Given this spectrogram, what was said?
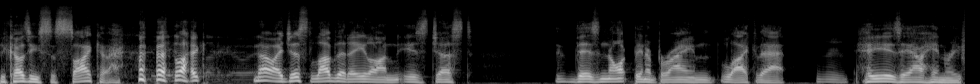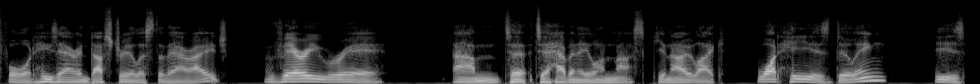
Because he's a psycho. like, no, I just love that Elon is just. There's not been a brain like that. He is our Henry Ford. He's our industrialist of our age. Very rare um, to to have an Elon Musk. You know, like what he is doing is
